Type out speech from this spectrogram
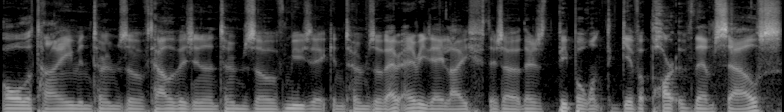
all the time in terms of television, in terms of music, in terms of everyday life. There's a there's people want to give a part of themselves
